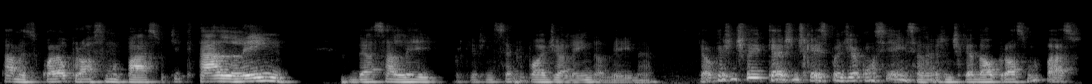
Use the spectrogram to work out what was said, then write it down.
Tá, mas qual é o próximo passo? O que está além dessa lei? Porque a gente sempre pode ir além da lei, né? Que é o que a gente quer, a gente quer expandir a consciência, né? A gente quer dar o próximo passo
